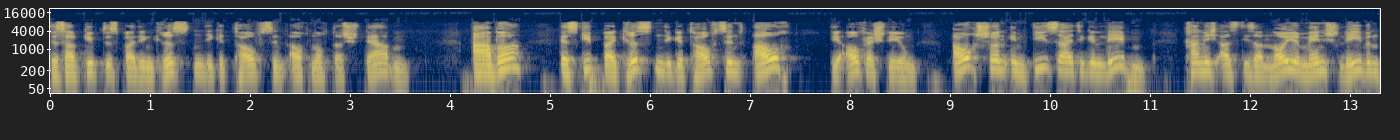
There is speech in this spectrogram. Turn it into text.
Deshalb gibt es bei den Christen, die getauft sind, auch noch das Sterben. Aber es gibt bei Christen, die getauft sind, auch die Auferstehung. Auch schon im diesseitigen Leben kann ich als dieser neue Mensch leben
